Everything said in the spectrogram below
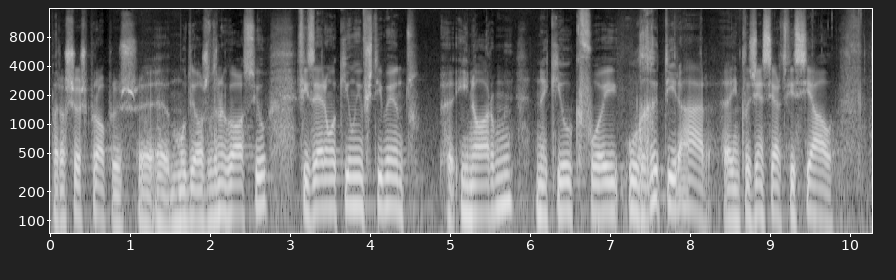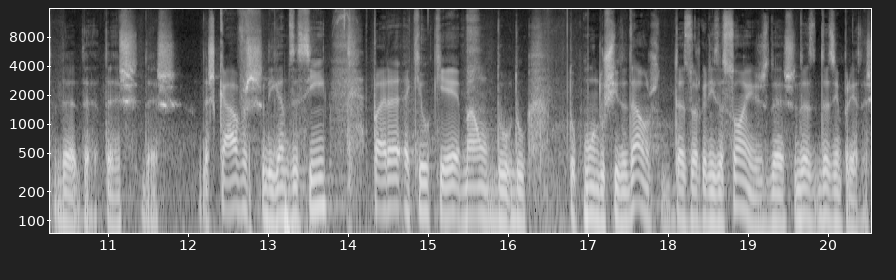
para os seus próprios uh, modelos de negócio, fizeram aqui um investimento enorme naquilo que foi o retirar a inteligência artificial de, de, das, das, das caves, digamos assim, para aquilo que é a mão do, do do comum dos cidadãos, das organizações, das, das, das, empresas.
